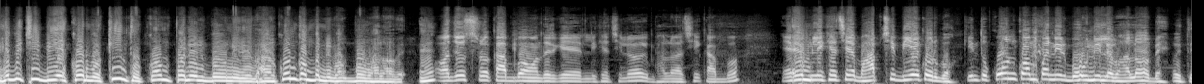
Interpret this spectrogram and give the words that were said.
ভেবেছি বিয়ে করব কিন্তু কোম্পানির বউ নিলে ভালো। কোন কোম্পানির বউ ভালো হবে হ্যাঁ? অজস্র কাব্য আমাদেরকে লিখেছিল ভালো আছি কাব্য। এম লিখেছে ভাবছি বিয়ে করব কিন্তু কোন কোম্পানির বউ নিলে ভালো হবে? ওই তো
